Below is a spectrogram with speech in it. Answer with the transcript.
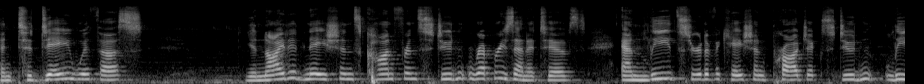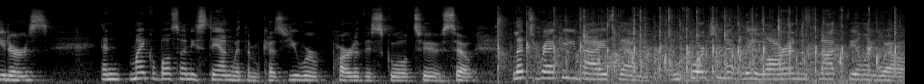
And today with us, United Nations Conference student representatives and LEED certification project student leaders. And Michael Bolsoni, stand with them because you were part of this school too. So let's recognize them. Unfortunately, Lauren is not feeling well.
